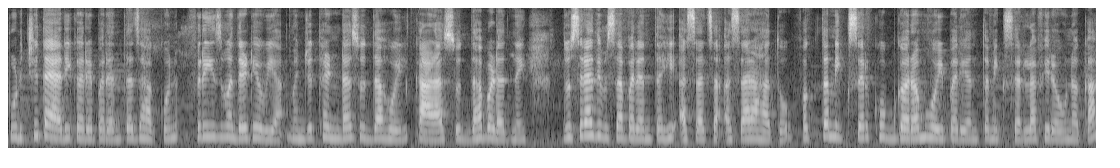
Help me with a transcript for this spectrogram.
पुढची तयारी करेपर्यंत झाकून फ्रीजमध्ये ठेवूया. म्हणजे थंडासुद्धा होईल काळासुद्धा पडत नाही. दुसऱ्या दिवसापर्यंतही असाचा असा राहतो. फक्त मिक्सर खूप गरम होईपर्यंत मिक्सरला फिरवू नका.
